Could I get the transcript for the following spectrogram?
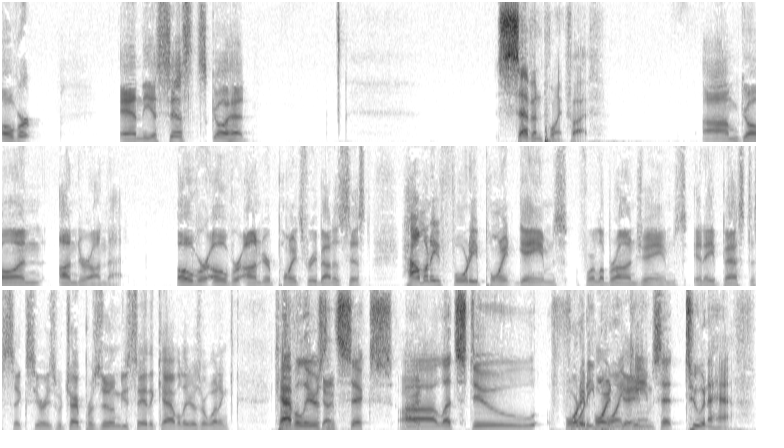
over. And the assists, go ahead. 7.5. I'm going under on that. Over, over, under points, rebound, assist. How many 40 point games for LeBron James in a best of six series, which I presume you say the Cavaliers are winning? Cavaliers okay. in six. Right. Uh, let's do 40, 40 point, point games. games. at two and a half.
